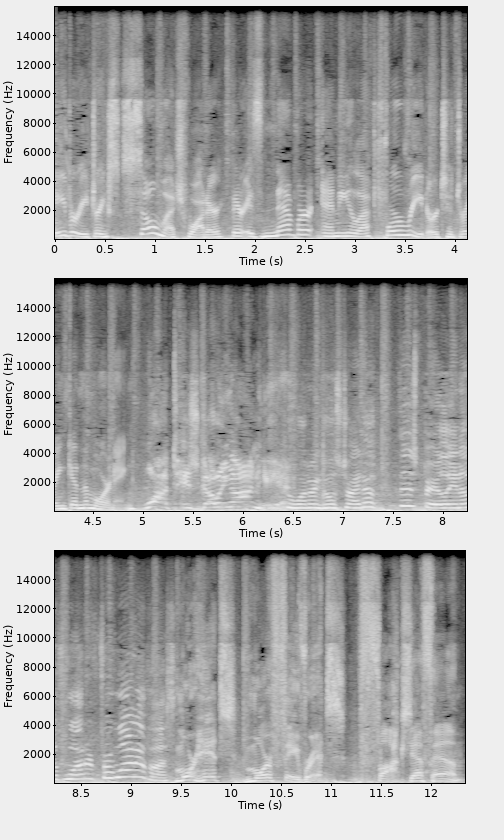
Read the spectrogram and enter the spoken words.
Avery drinks so much water, there is never any left for Reader to drink in the morning. What is going on here? The watering hole's dried up. There's barely enough water for one of us. More hits, more favorites. Fox FM.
